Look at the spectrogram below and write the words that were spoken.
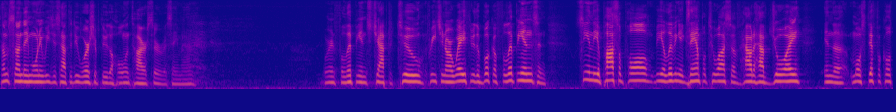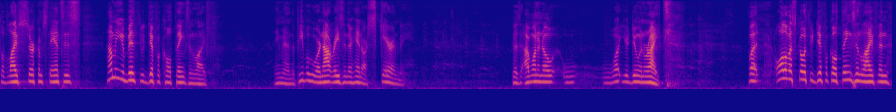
Some Sunday morning we just have to do worship through the whole entire service. Amen. We're in Philippians chapter 2, preaching our way through the book of Philippians and seeing the Apostle Paul be a living example to us of how to have joy in the most difficult of life's circumstances. How many of you have been through difficult things in life? Amen. The people who are not raising their hand are scaring me. Because I want to know what you're doing right. But all of us go through difficult things in life, and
